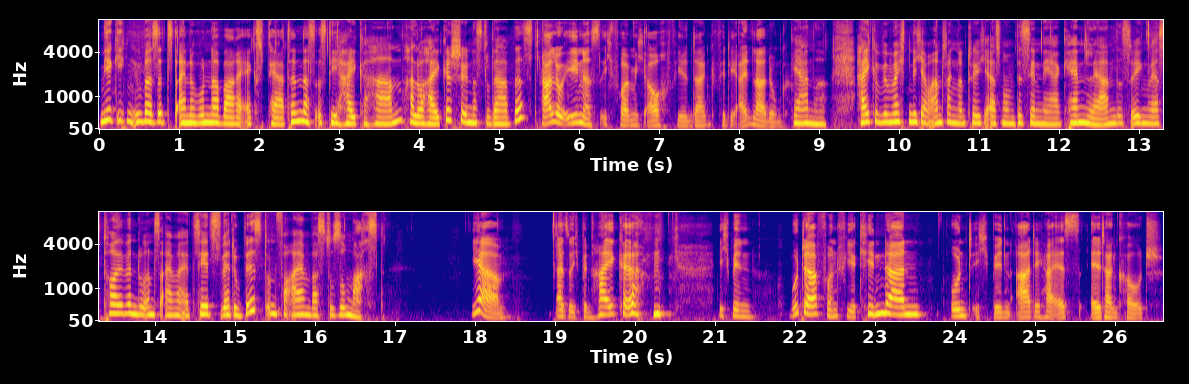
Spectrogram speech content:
Mir gegenüber sitzt eine wunderbare Expertin, das ist die Heike Hahn. Hallo Heike, schön, dass du da bist. Hallo Ines, ich freue mich auch. Vielen Dank für die Einladung. Gerne. Heike, wir möchten dich am Anfang natürlich erstmal ein bisschen näher kennenlernen. Deswegen wäre es toll, wenn du uns einmal erzählst, wer du bist und vor allem, was du so machst. Ja, also ich bin Heike. Ich bin Mutter von vier Kindern, und ich bin ADHS-Elterncoach.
